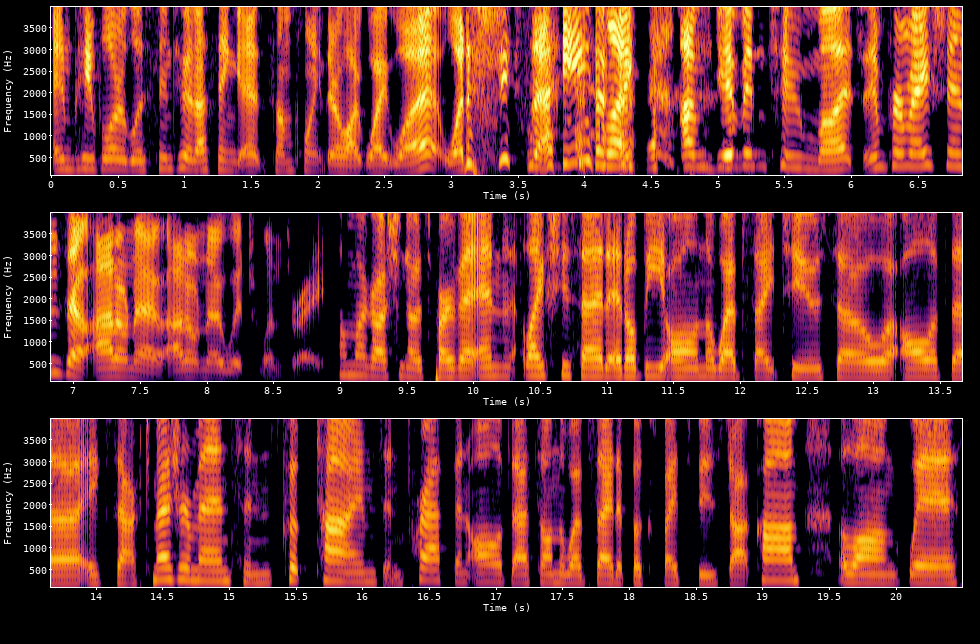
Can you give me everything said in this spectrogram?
and people are listening to it, I think at some point they're like, wait, what? What is she saying? like, I'm giving too much information. So I don't know. I don't know which one's right. Oh my gosh. No, it's perfect. And like she said, it'll be all on the website too. So all of the exact measurements and cook times and prep and all of that's on the website at booksbitesbooze.com, along with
